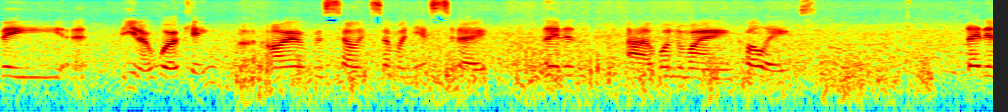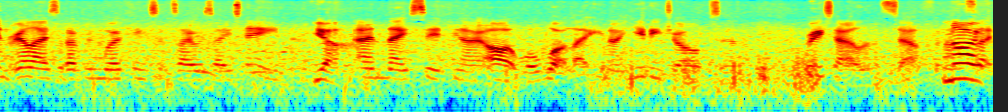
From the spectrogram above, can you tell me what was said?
be, you know, working. I was telling someone yesterday, they didn't, uh, one of my colleagues, they didn't realise that I've been working since I was 18. Yeah. And they said, you know, oh, well, what, like, you know, uni jobs and retail and stuff. And No, I was like,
